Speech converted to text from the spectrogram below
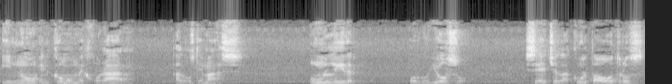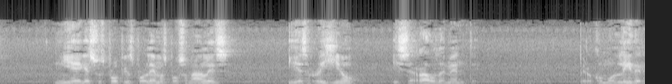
y no en cómo mejorar a los demás. Un líder orgulloso se echa la culpa a otros, niegue sus propios problemas personales y es rígido y cerrado de mente. Pero como líder,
